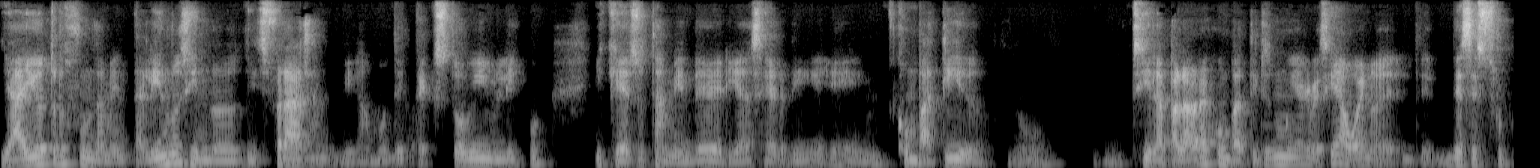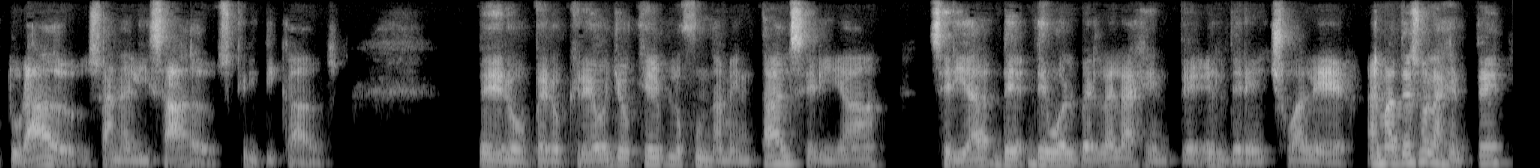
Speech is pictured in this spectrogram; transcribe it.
Ya hay otros fundamentalismos y no los disfrazan, digamos, de texto bíblico y que eso también debería ser eh, combatido. Si la palabra combatir es muy agresiva, bueno, desestructurados, analizados, criticados pero, pero creo yo que lo fundamental sería, sería devolverle a la gente el derecho a leer. Además de eso, la gente,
